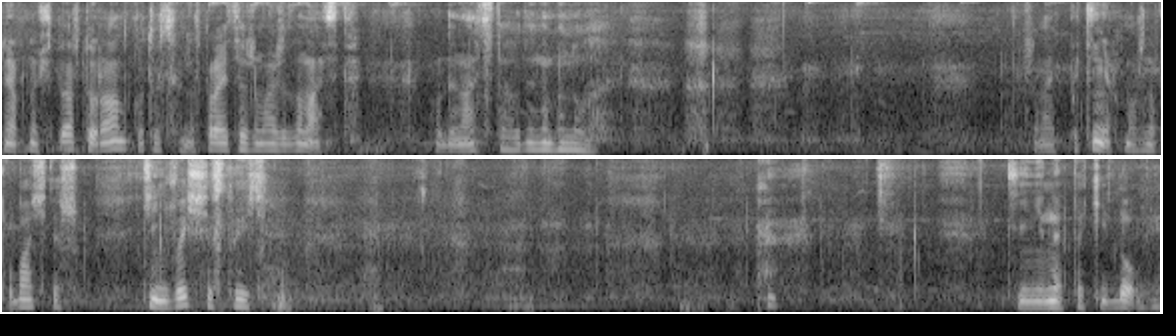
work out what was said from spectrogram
Як на четверту ранку, то це насправді це вже майже 12. 11 година минула. Вже навіть по тінях можна побачити, що тінь вище стоїть. Тіні не такі довгі.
